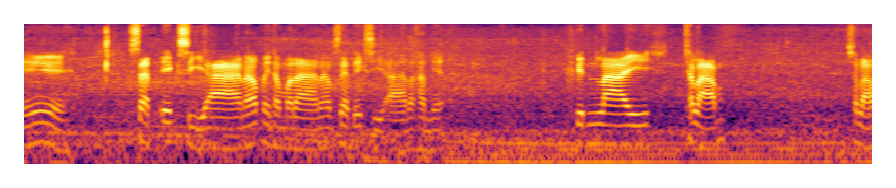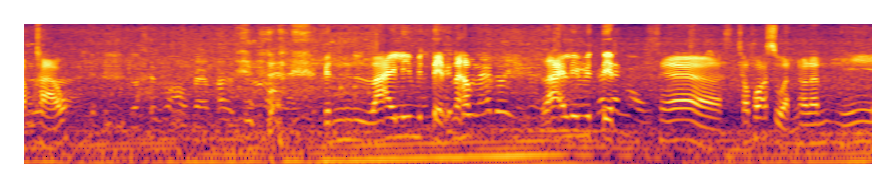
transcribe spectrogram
นี่ ZX4R นะครับไม่ธรรมดานะครับ ZX4R นะคันเนี้ยเป็นลายฉลาม ฉลามขาว ร้านก็ออกแบบให้เป็นลายลิมิเต็ดนะครับดูแลด้วยอย่างเงี้ยลายลิมิเต็ดก็ยังงงเออเฉพาะส่วนเท่านั้นนี่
